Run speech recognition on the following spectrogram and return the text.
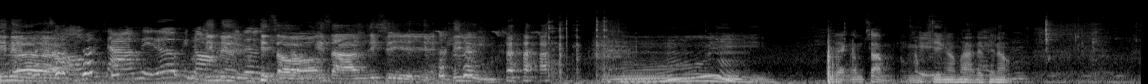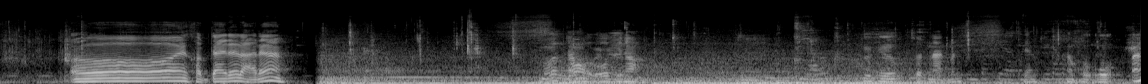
ที่หนึ่งสองที่สามนี่เด้อพี่น้องที่หนึ่งที่สองที่สามที่สี่ที่หนึ่งแดงน้ำซ้น้ำจริงมากเลยพี่น้อง โอ้ย ขอบใจด้วยหล่ะเด้อำจำโอ้พี่น้องคือคือสดนัดมันเสียงทำโอ้โอ้ปะ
